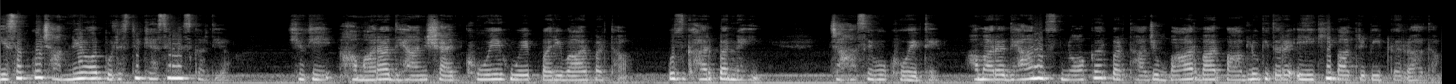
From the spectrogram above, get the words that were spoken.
ये सब कुछ हमने और पुलिस ने कैसे मिस कर दिया? क्योंकि हमारा ध्यान शायद खोए हुए परिवार पर था, उस घर पर नहीं, जहाँ से वो खोए थे। हमारा ध्यान उस नौकर पर था जो बार बार पागलों की तरह एक ही बात रिपीट कर रहा था।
